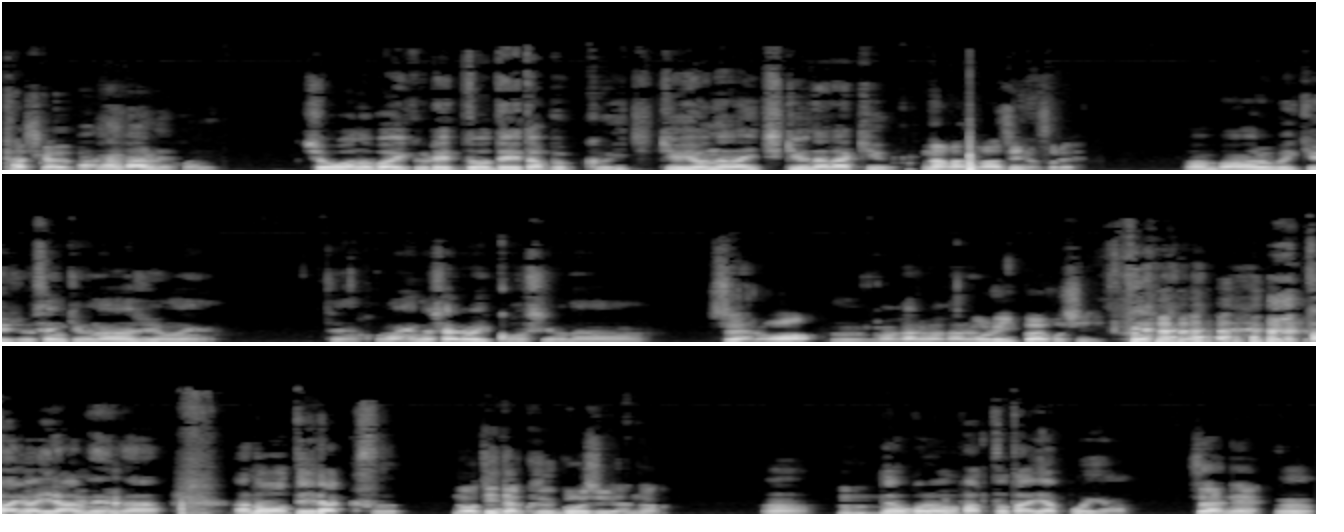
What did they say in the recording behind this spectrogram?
確か、あ、なんかあるで、ここに。昭和のバイク、レッドデータブック1947-1979。なかなか熱いな、それ。バンバン RV90、1974年。でこの辺の車両一個欲しいよなそうやろ？うん、わかるわかる。俺いっぱい欲しい。いっぱいはいらんねんな。あ、ノーティーダックス。ノーティーダックス50やな。うん。うん。でもこれもファットタイヤっぽいやん。そうやね。うん。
